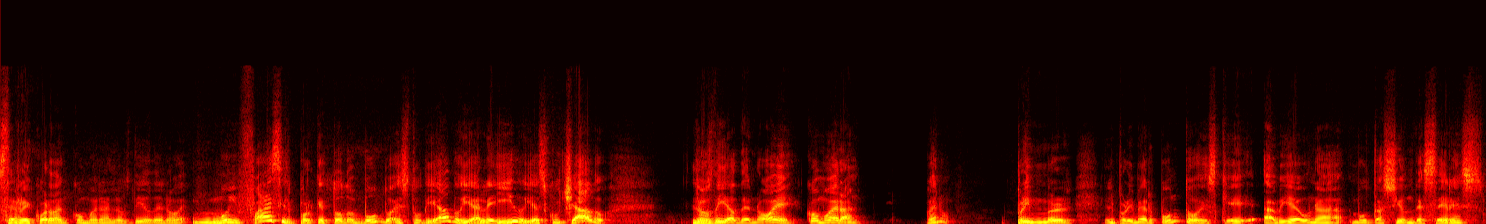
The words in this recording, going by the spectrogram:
¿Se recuerdan cómo eran los días de Noé? Muy fácil, porque todo el mundo ha estudiado y ha leído y ha escuchado los días de Noé. ¿Cómo eran? Bueno, primer, el primer punto es que había una mutación de seres,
